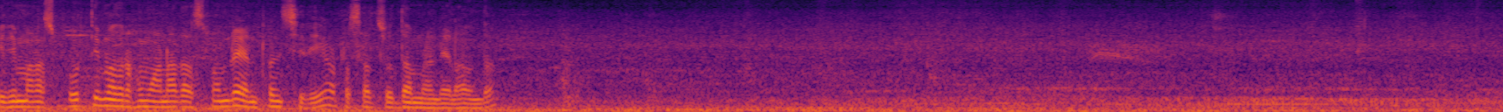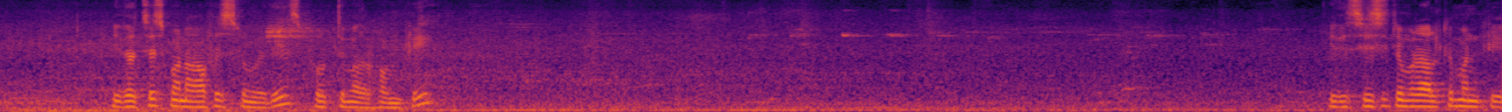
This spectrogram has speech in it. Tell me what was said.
ఇది మన స్ఫూర్తి మధురహం అనాథాశ్రమంలో ఎంట్రన్స్ ఇది. ఒకసారి చూద్దాం రండి ఎలా ఉందో. ఇది వచ్చేసి మన ఆఫీస్ రూమ్ ఇది స్ఫూర్తి మధురహంకి ఇది సీసీ కెమెరాలకి మనకి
